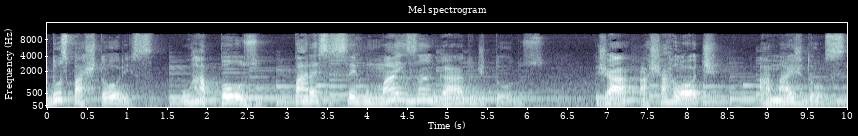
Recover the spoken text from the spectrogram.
Dos pastores, o raposo parece ser o mais zangado de todos. Já a Charlotte, a mais doce.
